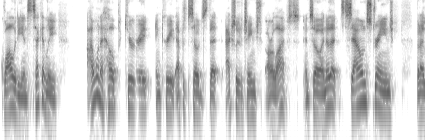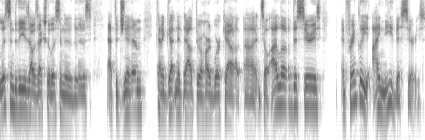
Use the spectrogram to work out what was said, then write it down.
quality, and secondly, I want to help curate and create episodes that actually change our lives. And so I know that sounds strange, but I listened to these. I was actually listening to this at the gym, kind of gutting it out through a hard workout. Uh, and so I love this series. And frankly, I need this series.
